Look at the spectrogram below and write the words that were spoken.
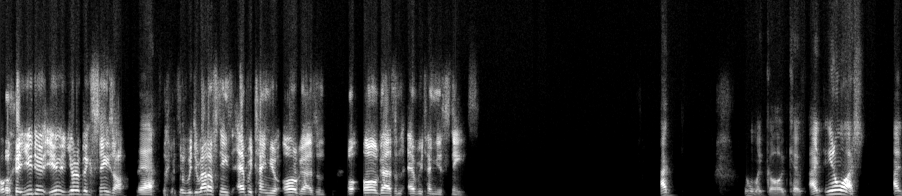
Oh. Okay, you do. You you're a big sneezer. yeah. So would you rather sneeze every time you orgasm or orgasm every time you sneeze? I. Oh my god, Kev. I you know what? I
